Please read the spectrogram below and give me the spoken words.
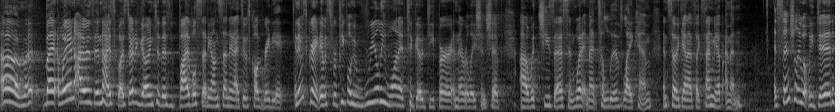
Um, but when I was in high school, I started going to this Bible study on Sunday nights. It was called Radiate. And it was great. It was for people who really wanted to go deeper in their relationship uh, with Jesus and what it meant to live like him. And so, again, I was like, sign me up, I'm in. Essentially, what we did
